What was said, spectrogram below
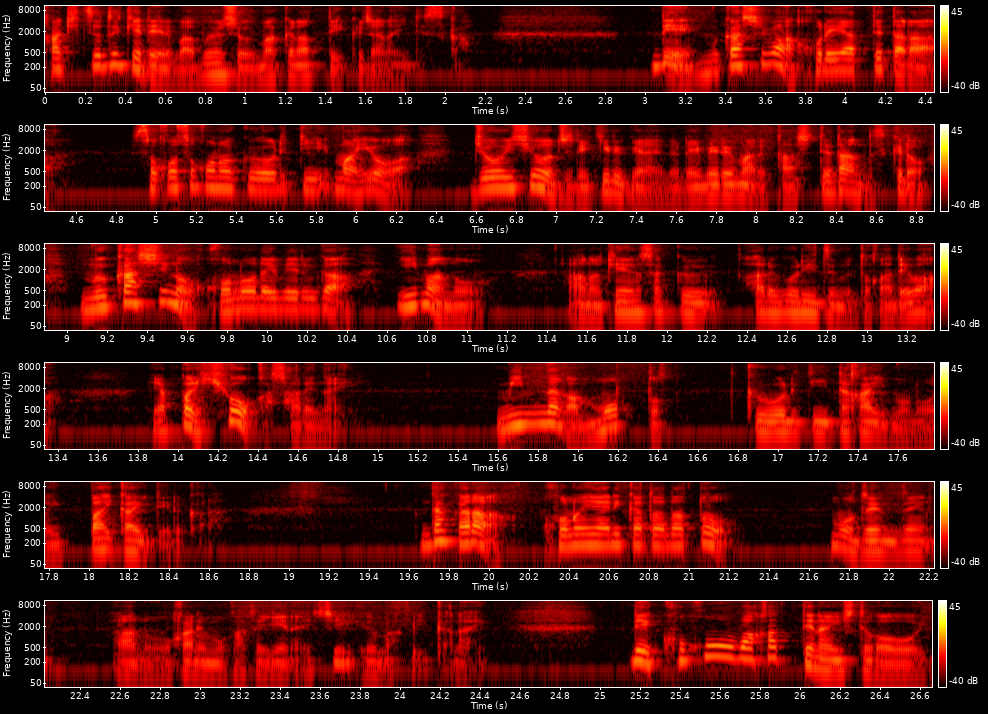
書き続けてれば文章上手くなっていくじゃないですか。で、昔はこれやってたら、そこそこのクオリティ、まあ要は上位表示できるぐらいのレベルまで達してたんですけど、昔のこのレベルが今のあの検索アルゴリズムとかでは、やっぱり評価されない。みんながもっとクオリティ高いものをいっぱい書いてるから。だから、このやり方だと、もう全然、あの、お金も稼げないし、うまくいかない。で、ここを分かってない人が多い。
